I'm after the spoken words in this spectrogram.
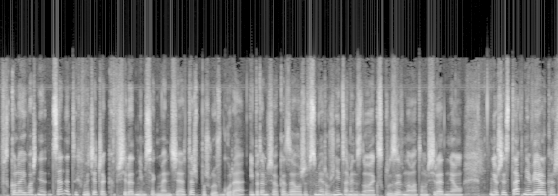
Z kolei właśnie ceny tych wycieczek w średnim segmencie też poszły w górę i potem się okazało, że w sumie różnica między tą ekskluzywną a tą średnią już jest tak niewielka, że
